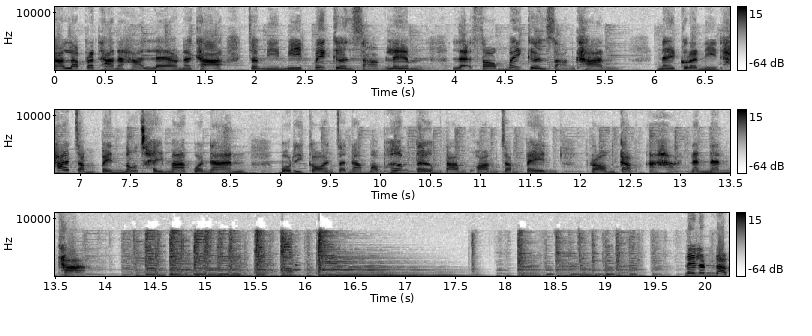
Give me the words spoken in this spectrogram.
การรับประทานอาหารแล้วนะคะ จะมีมีดไม่เกิน 3 เล่ม และซ่อมไม่เกิน 3 คัน ในกรณีถ้าจำเป็นต้องใช้มากกว่านั้น บริกรจะนำมาเพิ่มเติมตามความจำเป็น พร้อมกับอาหารนั้นๆ ค่ะ ในลำดับ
